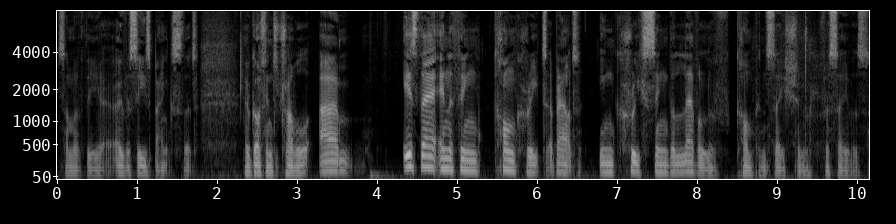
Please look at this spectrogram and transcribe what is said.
some of the uh, overseas banks that have got into trouble. Um, is there anything concrete about increasing the level of compensation for savers?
